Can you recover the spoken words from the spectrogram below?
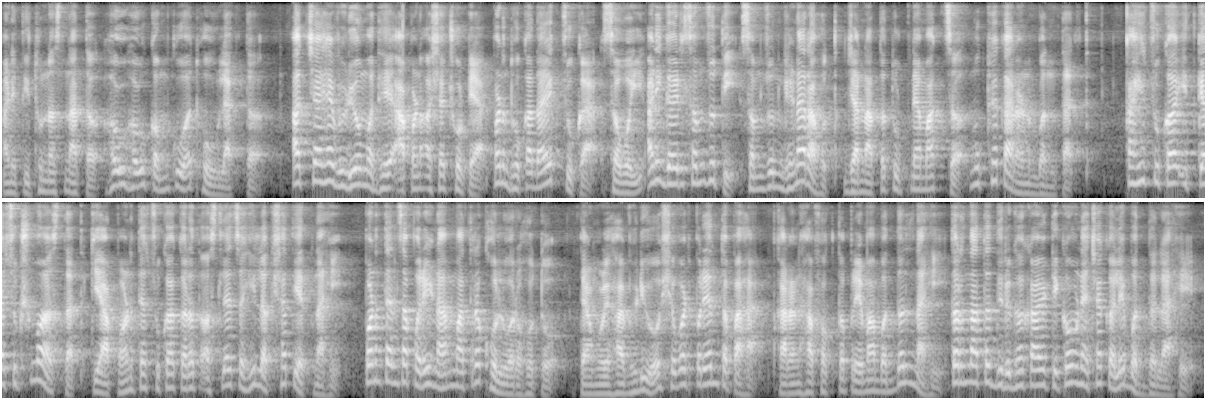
आणि तिथूनच नातं हळूहळू कमकुवत होऊ लागतं. आजच्या ह्या व्हिडिओमध्ये आपण अशा छोट्या पण धोकादायक चुका सवयी आणि गैरसमजुती समजून घेणार आहोत ज्या नातं तुटण्यामागचं मुख्य कारण बनतात. काही चुका इतक्या सूक्ष्म असतात की आपण त्या चुका करत असल्याचंही लक्षात येत नाही पण त्यांचा परिणाम मात्र खोलवर होतो. त्यामुळे हा व्हिडिओ शेवटपर्यंत पहा कारण हा फक्त प्रेमाबद्दल नाही तर नातं दीर्घकाळ टिकवण्याच्या कलेबद्दल आहे.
